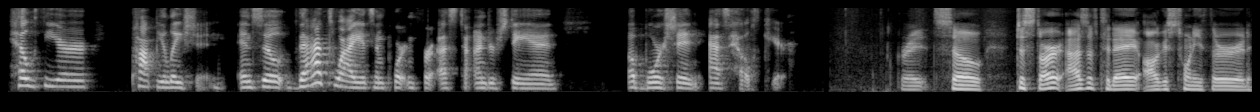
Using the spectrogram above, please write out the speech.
healthier population. And so, that's why it's important for us to understand abortion as healthcare. Great. So, to start, as of today, August 23rd,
